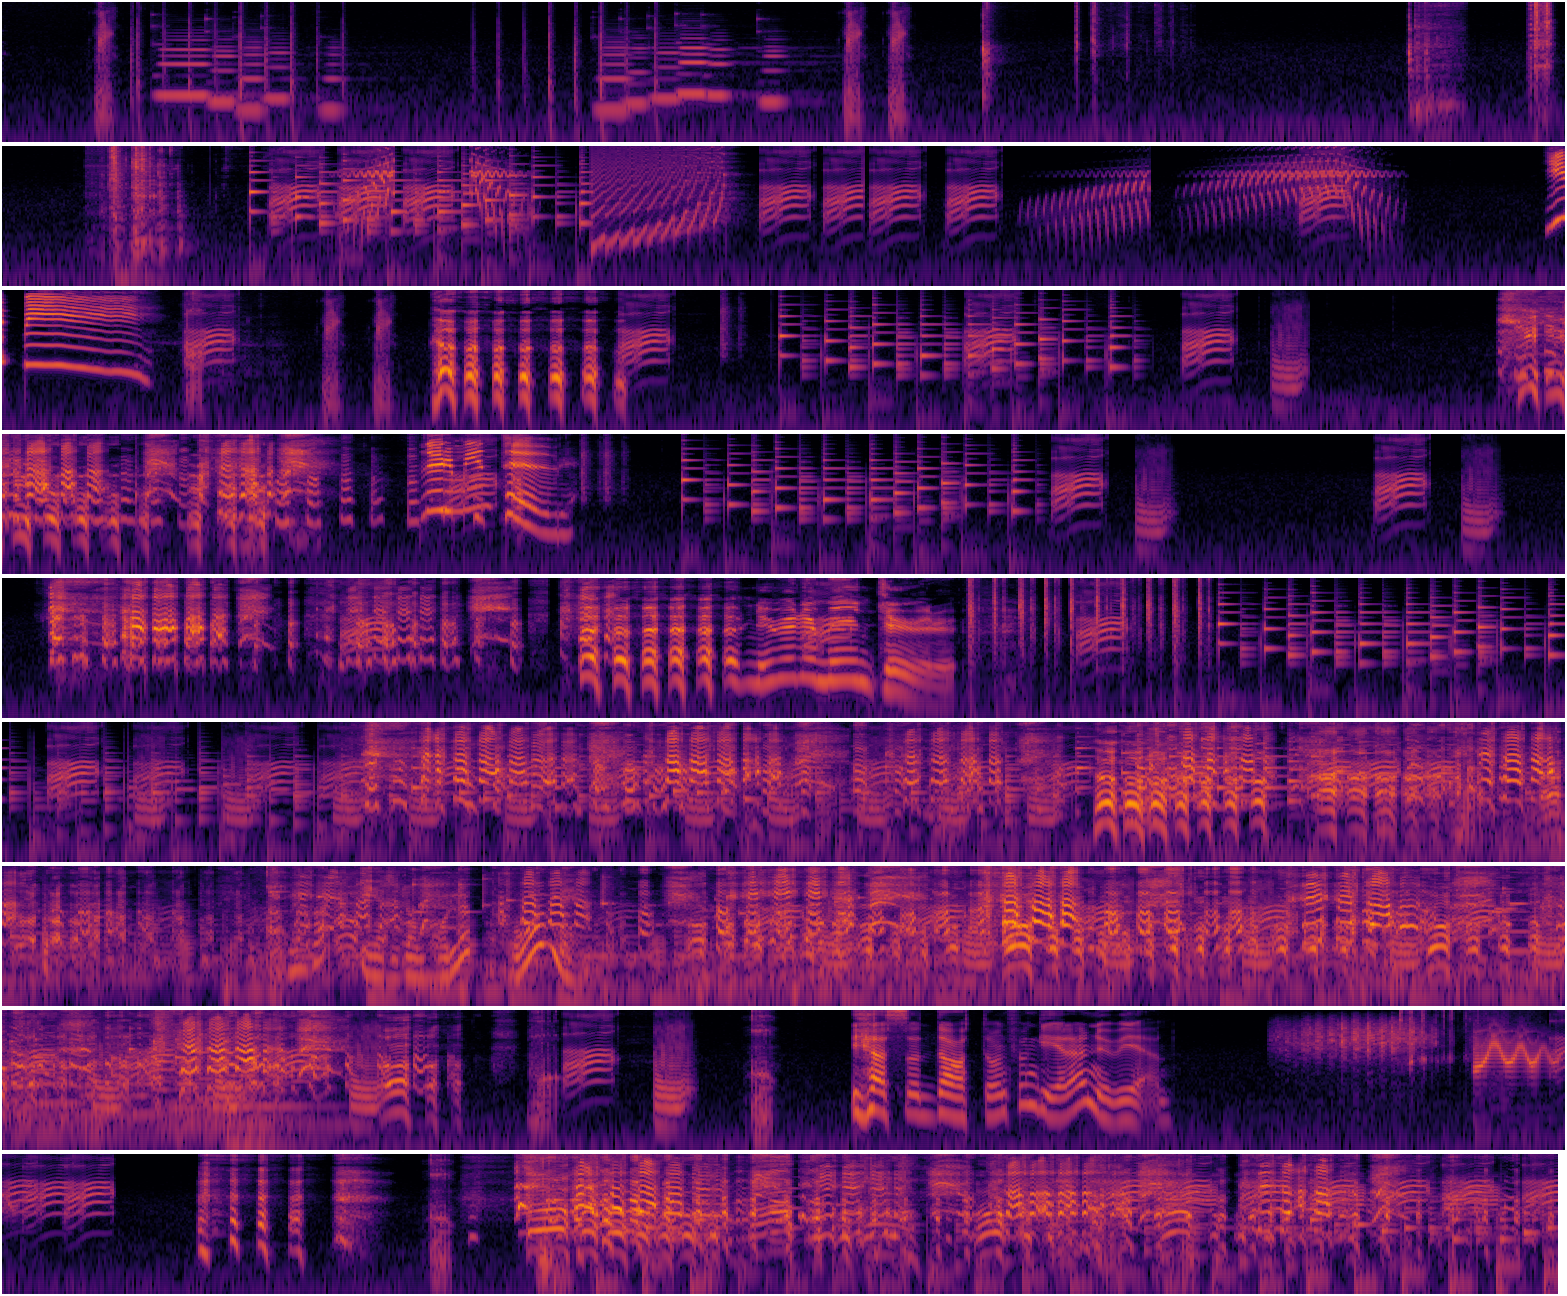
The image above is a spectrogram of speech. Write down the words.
Jippi! Nu är det min tur! nu är det min tur. Men vad är det de håller på med? Ja, så datorn fungerar nu igen?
